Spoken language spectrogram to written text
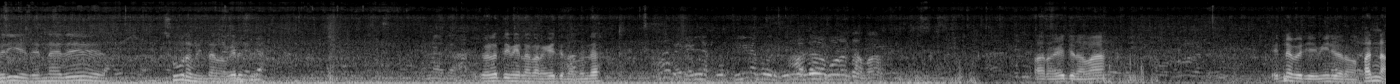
பெரிய இது என்ன இது சூர மீன் தான் பெருசு வெள்ளத்தி மீன்லாம் பாருங்க ஏற்றினாங்க இந்த பாருங்க ஏற்றினாமா என்ன பெரிய மீன் வரும்? பண்ணா.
